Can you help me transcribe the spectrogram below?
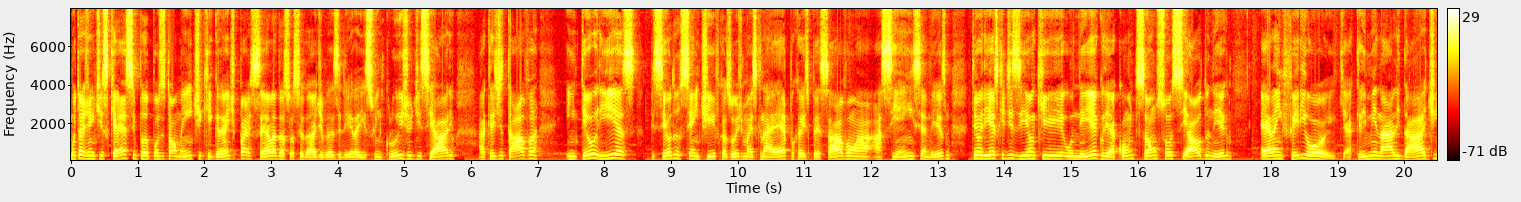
Muita gente esquece propositalmente que grande parcela da sociedade brasileira, isso inclui judiciário, acreditava em teorias pseudocientíficas hoje, mas que na época expressavam a, a, ciência mesmo, teorias que diziam que o negro e a condição social do negro era inferior, e que a criminalidade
